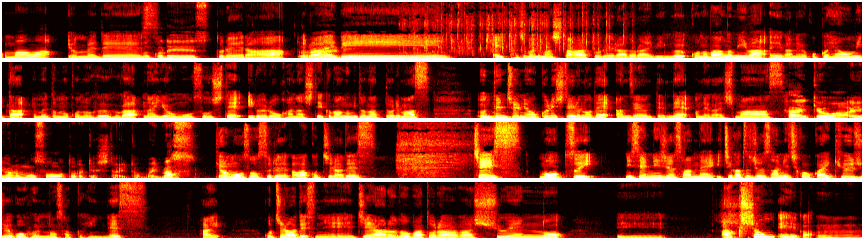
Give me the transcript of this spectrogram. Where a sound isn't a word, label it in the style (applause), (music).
こんばんは、嫁ですです。トレーラードドライビング。はい、始まりました。トレーラードライビング。この番組は映画の予告編を見た嫁と婿の夫婦が内容を妄想していろいろお話していく番組となっております。運転中にお送りしているので安全運転でお願いします。はい、今日は映画の妄想をお届けしたいと思います。今日妄想する映画はこちらです。チェイス、猛追。2023年1月13日公開95分の作品です。はい。こちらはですね、えージェラルド・バトラーが主演の、えーアクション映画。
